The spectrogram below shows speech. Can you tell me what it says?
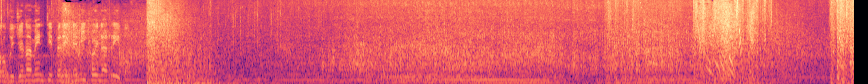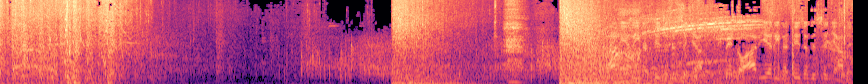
Approvvigionamenti per il nemico in arrivo. Arier in attesa del segnale. Ripeto, Arier in attesa del segnale.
